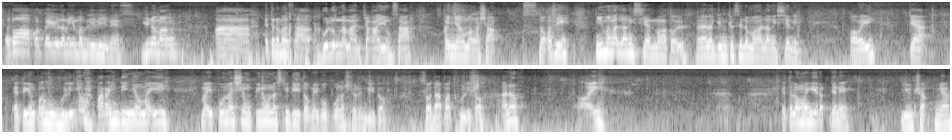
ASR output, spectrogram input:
ito ha, pag kayo lang yung maglilinis, yun namang, ah, ito naman sa gulong naman, tsaka yung sa kanyang mga shocks. No, kasi may mga langis yan mga tol. Nalalagyan kasi ng mga langis yan eh. Okay? Kaya, ito yung panghuhuli nyo para hindi nyo mai, maipunas yung pinunas nyo dito, maipupunas nyo rin dito. So, dapat huli to. Ano? Okay. Ito lang mahirap dyan eh. Yung shock niya.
